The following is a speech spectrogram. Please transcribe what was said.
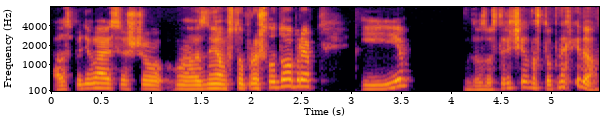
Але сподіваюся, що е, знайомство пройшло добре. І до зустрічі в наступних відео.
